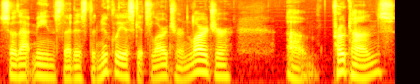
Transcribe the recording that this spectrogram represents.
So that means that as the nucleus gets larger and larger, um, protons,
